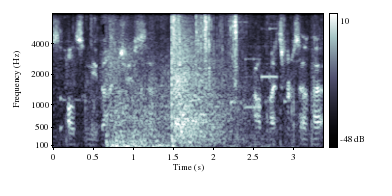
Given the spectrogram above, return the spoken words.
Also, also me behind you, so. Optimize for yourself at.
